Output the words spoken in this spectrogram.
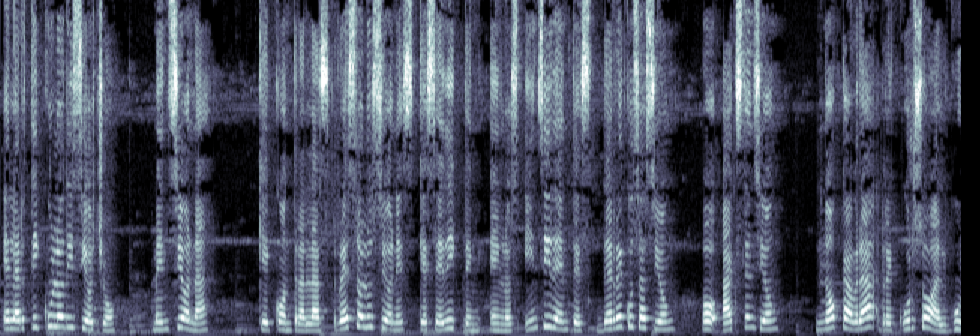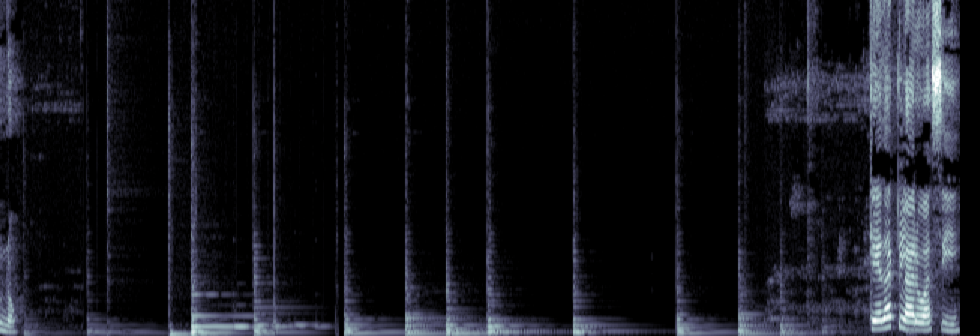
El artículo 18 menciona que contra las resoluciones que se dicten en los incidentes de recusación o abstención no cabrá recurso alguno. Queda claro así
